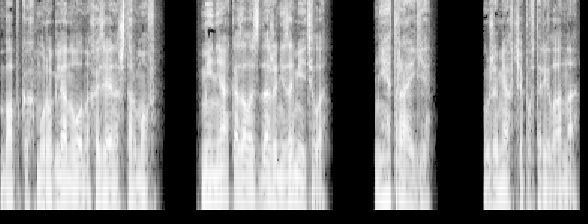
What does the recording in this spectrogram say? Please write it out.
Бабка хмуро глянула на хозяина штормов. Меня, казалось, даже не заметила. «Нет, Райги», — уже мягче повторила она.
